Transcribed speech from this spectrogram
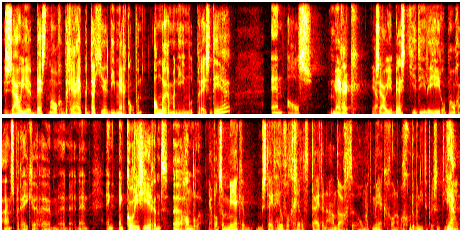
zou je best mogen begrijpen dat je die merken op een andere manier moet presenteren. En als merk Ja. zou je best je dealer hierop mogen aanspreken ehm, en, en, en, en corrigerend eh, handelen. Ja, want zo'n merk besteedt heel veel geld, tijd en aandacht om het merk gewoon op een goede manier te presenteren. Ja, En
